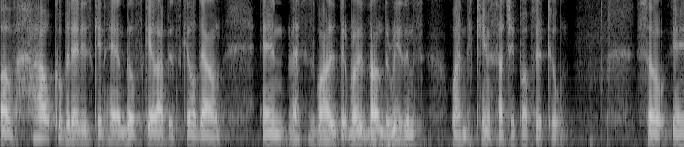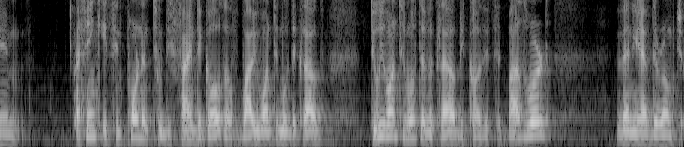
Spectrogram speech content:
of how Kubernetes can handle scale up and scale down. And that is one of the, one of the reasons why it became such a popular tool. So um, I think it's important to define the goals of why we want to move the cloud, do we want to move to the cloud because it's a buzzword? Then you have the wrong. Cho-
